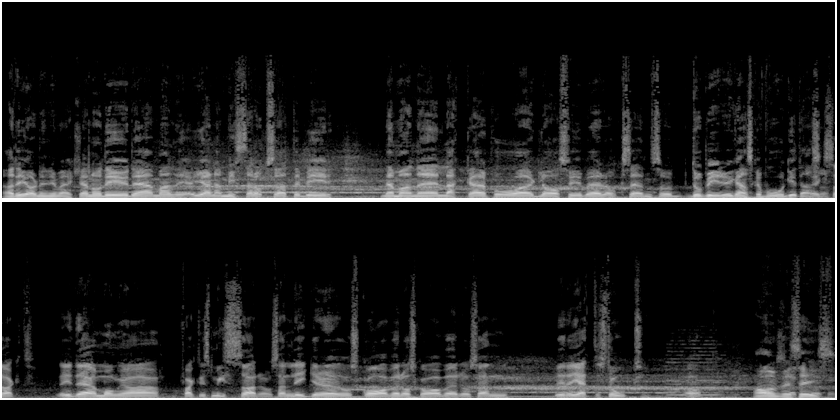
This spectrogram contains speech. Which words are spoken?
Ja det gör den ju verkligen och det är ju det man gärna missar också att det blir när man eh, lackar på glasfiber och sen så då blir det ju ganska vågigt alltså. Exakt. Det är det många faktiskt missar. Och sen ligger det och skaver och skaver och sen blir det jättestort. Ja, Ja precis.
